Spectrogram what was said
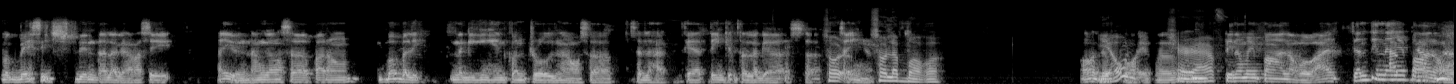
mag-message din talaga kasi ayun, hanggang sa parang babalik, nagiging in control na ako sa sa lahat. Kaya thank you talaga sa So, sa inyo. so love mo ako. Oh, love Yawn. ko kayo. Uh, Sharaf. Tinan mo yung pangalan ko. Ah, tinan niyo yung pangalan ko.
